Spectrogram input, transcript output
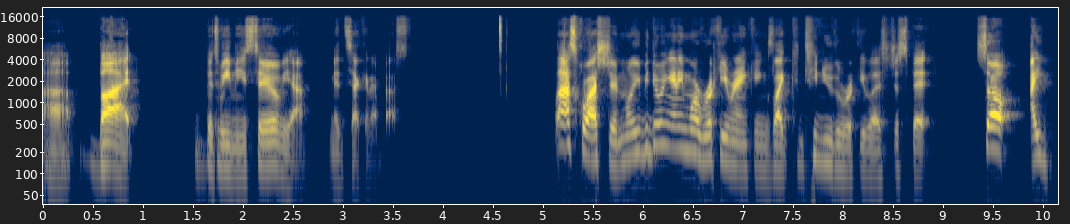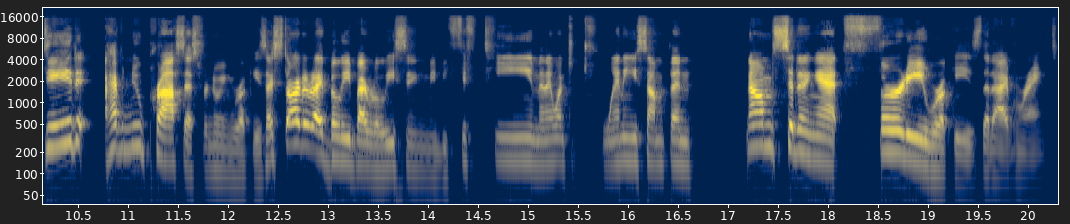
Uh, but between these two, yeah, mid second at best. Last question. Will you be doing any more rookie rankings, like continue the rookie list just a bit? So I did, I have a new process for doing rookies. I started, I believe, by releasing maybe 15, then I went to 20 something. Now I'm sitting at 30 rookies that I've ranked.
